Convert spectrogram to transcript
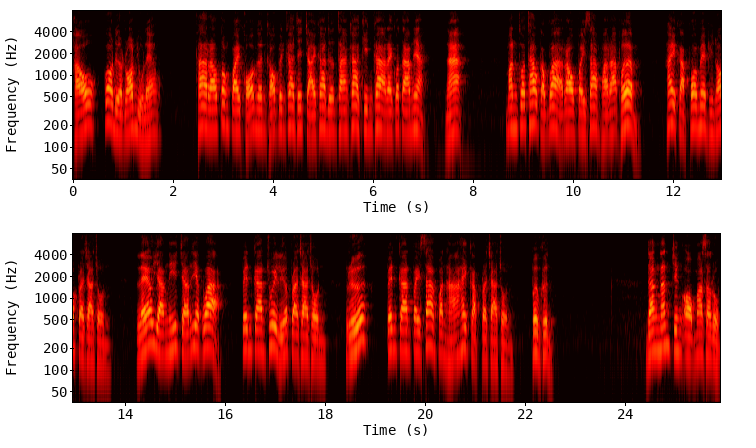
เขาก็เดือดร้อนอยู่แล้ว ถ้าเราต้องไปขอเงินเขาเป็นค่าใช้จ่ายค่าเดินทางค่ากินค่าอะไรก็ตามเนี่ยนะมันก็เท่ากับว่าเราไปสร้างภาระเพิ่ม ให้กับพ่อแม่พี่น้องประชาชน แล้วอย่างนี้จะเรียกว่าเป็นการช่วยเหลือประชาชน หรือเป็นการไปสร้างปัญหาให้กับประชาชนเพิ่มขึ้น ดังนั้นจึงออกมาสรุป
